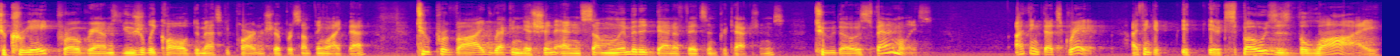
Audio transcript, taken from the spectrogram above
to create programs, usually called domestic partnership or something like that, to provide recognition and some limited benefits and protections to those families. I think that's great. I think it, it, it, exposes the lie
